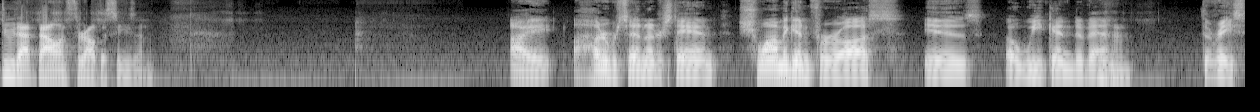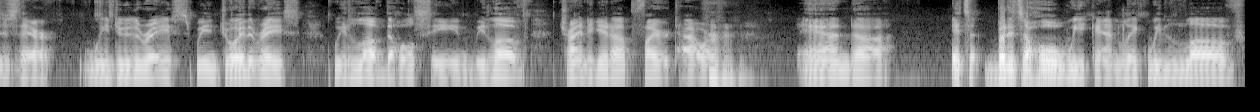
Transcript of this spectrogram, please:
do that balance throughout the season. I 100% understand. Chequamegon for us is a weekend event. Mm-hmm. The race is there. We do the race. We enjoy the race. We love the whole scene. We love trying to get up Fire Tower, and uh, it's but it's a whole weekend. Like we love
